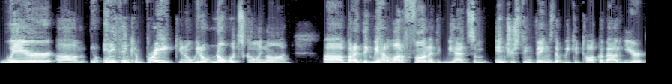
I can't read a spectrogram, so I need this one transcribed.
where um, you know anything can break. You know, we don't know what's going on. Uh, but I think we had a lot of fun. I think we had some interesting things that we could talk about here.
